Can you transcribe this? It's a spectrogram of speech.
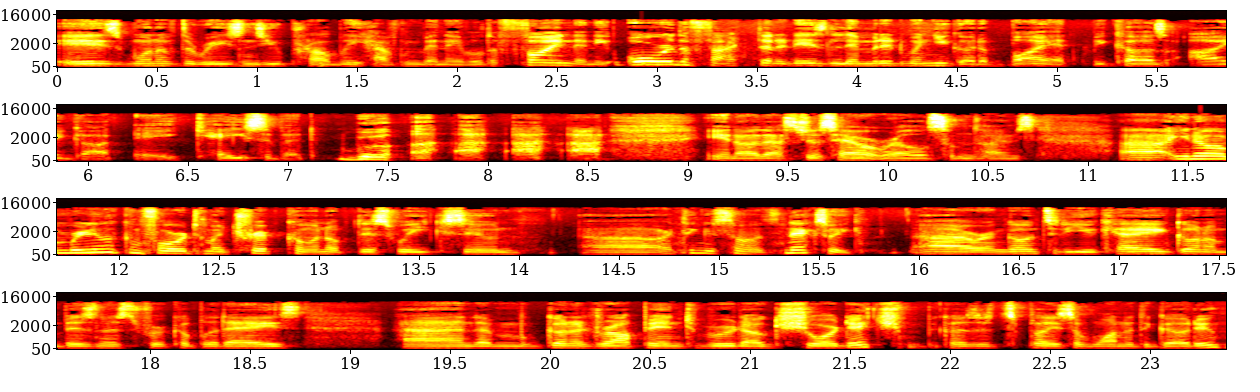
is one of the reasons you probably haven't been able to find any, or the fact that it is limited when you go to buy it, because I got a case of it. you know, that's just how it rolls sometimes. Uh, you know, I'm really looking forward to my trip coming up this week soon. Uh, I think it's, it's next week. Uh, I'm going to the UK, going on business for a couple of days, and I'm going to drop into Brewdog Shoreditch because it's a place I've wanted to go to.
